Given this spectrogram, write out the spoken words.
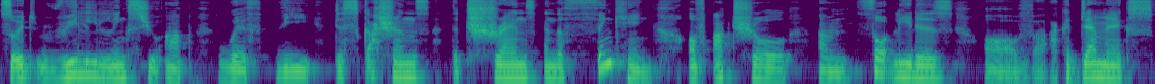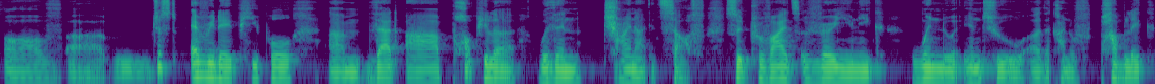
So it really links you up with the discussions, the trends, and the thinking of actual um, thought leaders, of uh, academics, of uh, just everyday people um, that are popular within China itself. So it provides a very unique window into uh, the kind of public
